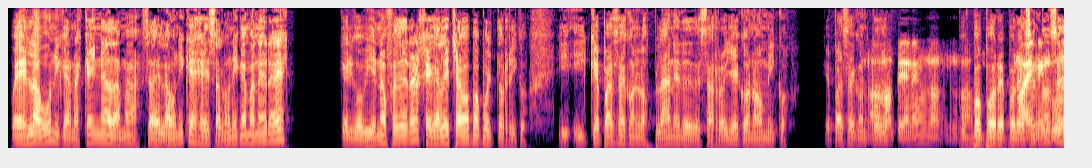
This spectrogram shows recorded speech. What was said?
pues es la única, no es que hay nada más, o sea, la única es esa, la única manera es que el gobierno federal regale chavo para Puerto Rico. ¿Y, ¿Y, qué pasa con los planes de desarrollo económico? ¿Qué pasa con todo? No tienen, no, por, eso entonces,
